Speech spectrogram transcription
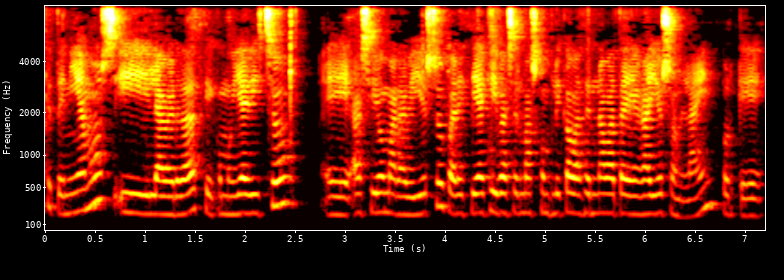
que teníamos y la verdad que, como ya he dicho, eh, ha sido maravilloso. Parecía que iba a ser más complicado hacer una batalla de gallos online, porque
